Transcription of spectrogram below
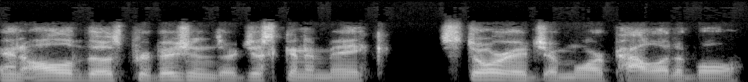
And all of those provisions are just going to make storage a more palatable,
